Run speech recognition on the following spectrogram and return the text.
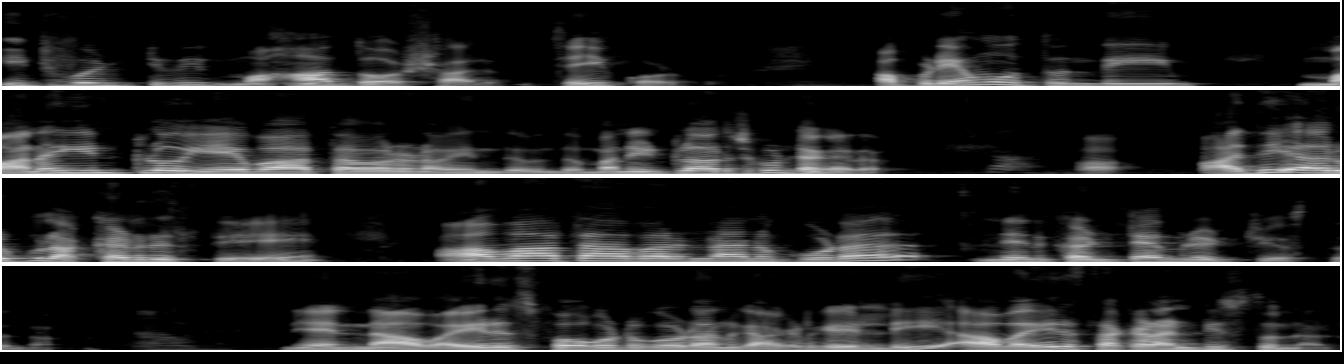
ఇటువంటివి మహాదోషాలు చేయకూడదు. అప్పుడు ఏమవుతుంది మన ఇంట్లో ఏ వాతావరణం ఏందో ఉందో మన ఇంట్లో అరుచుకుంటాం కదా. అదే అరుపులు అక్కడ అరిస్తే ఆ వాతావరణాన్ని కూడా నేను కంటామినేట్ చేస్తున్నాను. నేను నా వైరస్ పోగొట్టుకోవడానికి అక్కడికి వెళ్ళి ఆ వైరస్ అక్కడ అంటిస్తున్నాను.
